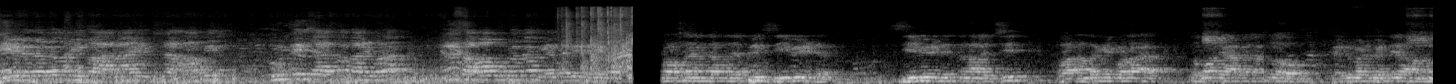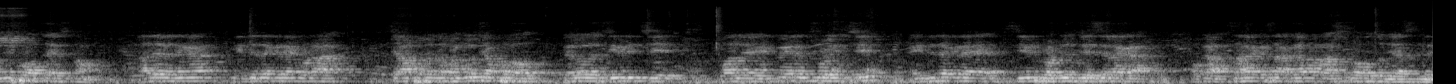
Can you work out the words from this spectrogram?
ఏ విధంగా మీకు ఆ ఇచ్చిన హామీ పూర్తి చేస్తామని కూడా ఈ సభాముఖంగా మీ అందరికీ ప్రోత్సహించాలని చెప్పి సీవీడ్ సీవీడ్ విత్తనాలు ఇచ్చి వారందరికీ కూడా సుమారు యాభై లక్షలు పెట్టుబడి పెట్టి అందరినీ ప్రోత్సహిస్తున్నాం. అదే విధంగా ఇంటి దగ్గరే కూడా చేపలు మంగు చేపలు పిల్లలు సీడ్ ఇచ్చి వాళ్ళ ఎంక్వైరీస్ కూడా ఇచ్చి ఇంటి దగ్గరే సీడ్ ప్రొడ్యూస్ చేసేలాగా ఒక సహాయక సహకారం రాష్ట్ర ప్రభుత్వం చేస్తుంది.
